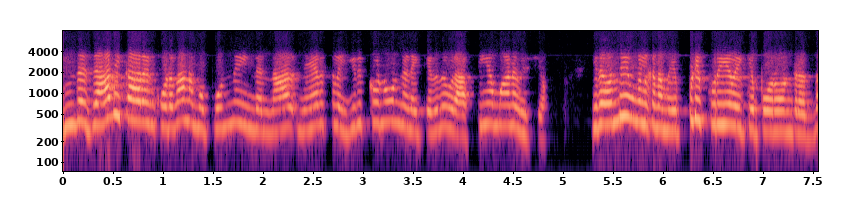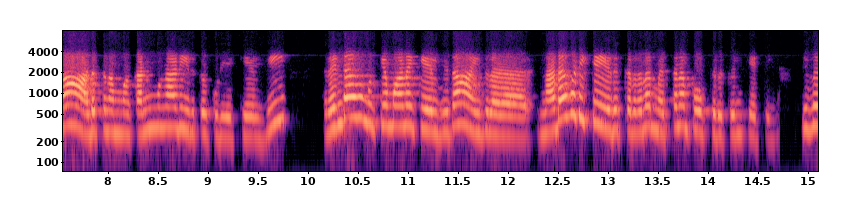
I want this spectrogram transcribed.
இந்த ஜாதிக்காரன் கூட தான் நம்ம பொண்ணு இந்த நேரத்துல இருக்கணும்னு நினைக்கிறது ஒரு அசிங்கமான விஷயம். இதை வந்து இவங்களுக்கு நம்ம எப்படி புரிய வைக்க போறோம்ன்றதுதான் அடுத்து நம்ம கண் முன்னாடி இருக்கக்கூடிய கேள்வி. ரெண்டாவது முக்கியமான கேள்விதான் இதுல நடவடிக்கை எடுக்கிறதுல மெத்தனை போக்கு இருக்குன்னு கேட்டீங்க. இது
